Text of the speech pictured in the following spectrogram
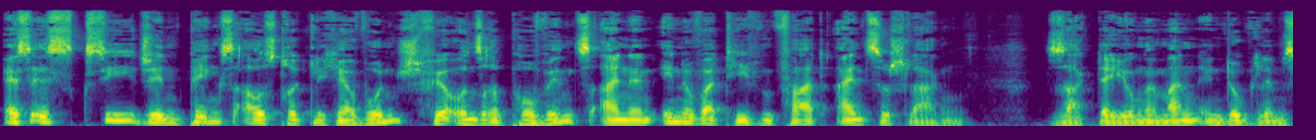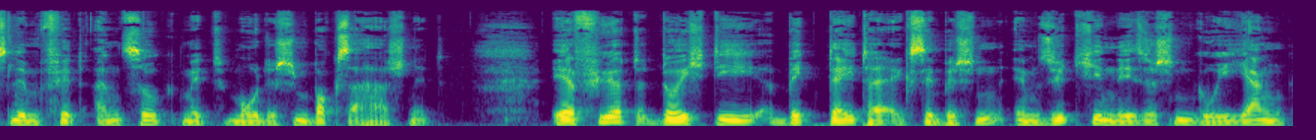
Es ist Xi Jinpings ausdrücklicher Wunsch, für unsere Provinz einen innovativen Pfad einzuschlagen, sagt der junge Mann in dunklem Slimfit-Anzug mit modischem Boxerhaarschnitt. Er führt durch die Big Data Exhibition im südchinesischen Guiyang,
